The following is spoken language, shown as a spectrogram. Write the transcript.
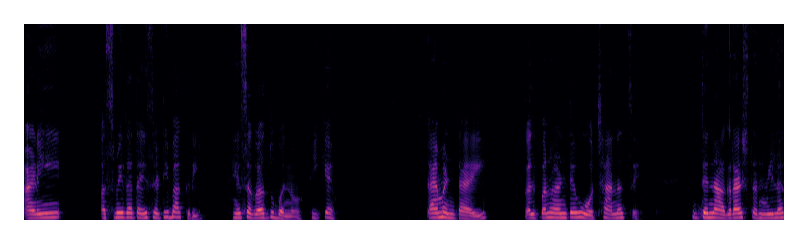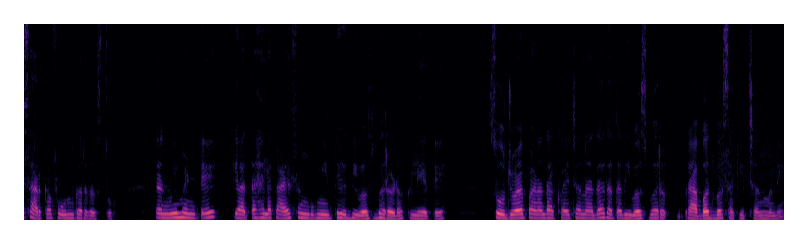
आणि अस्मिताताईसाठी भाकरी. हे सगळं तू बनव ठीक आहे? काय म्हणताय आई? कल्पना म्हणते हो छानच आहे. इथे नागराज तन्वीला सारखा फोन करत असतो. तन्वी म्हणते की आता ह्याला काय सांगू मी इथे दिवसभर अडकली येते सोजवळपणा दाखवायच्या नादात आता दिवसभर राबत बसा किचनमध्ये.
